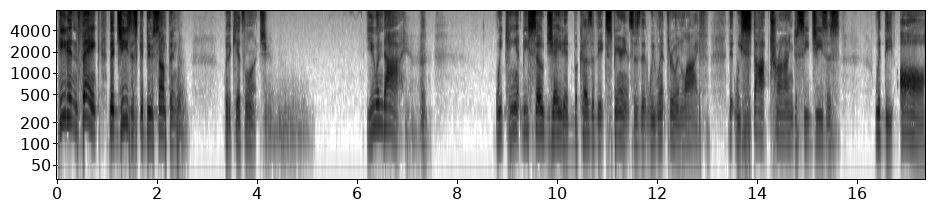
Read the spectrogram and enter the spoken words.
he didn't think that Jesus could do something with a kid's lunch. You and I we can't be so jaded because of the experiences that we went through in life that we stop trying to see Jesus with the awe,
